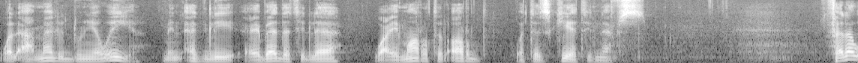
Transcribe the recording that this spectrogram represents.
والأعمال الدنيوية. من أجل عبادة الله وعمارة الأرض وتزكية النفس. فلو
